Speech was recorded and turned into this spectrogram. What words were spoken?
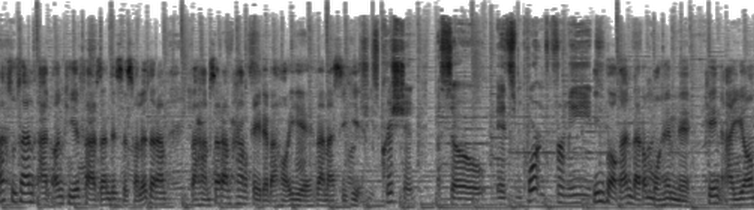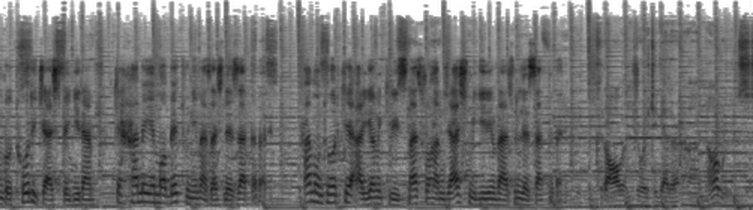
مخصوصا الان که یه فرزند سه ساله دارم و همسرم هم غیر بهاییه و مسیحیه. این واقعا برام مهمه که این ایام رو طوری جشن بگیرم که همه ما بتونیم ازش لذت ببریم. همونطور که ایام کریسمس رو هم جشن می‌گیریم و از اون لذت می‌بریم. Could all enjoy together on Nowruz.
